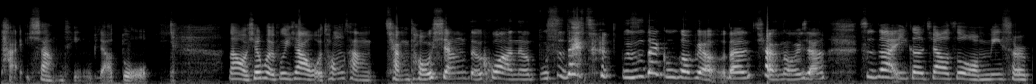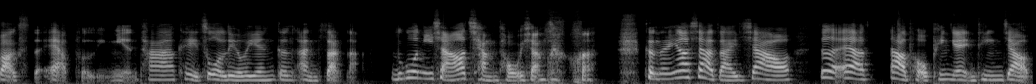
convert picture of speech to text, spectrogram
台上听比较多。那我先回复一下，我通常抢头像的话呢，不是在这，不是在 Google 表单抢头像，是在一个叫做 Mr. Box 的 App 里面，它可以做留言跟按赞啦。如果你想要抢头像的话，可能要下载一下哦，这个 app app 我拼给你听，叫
